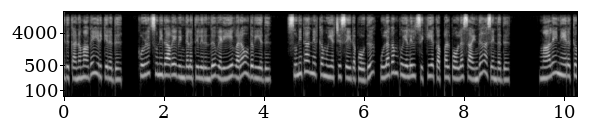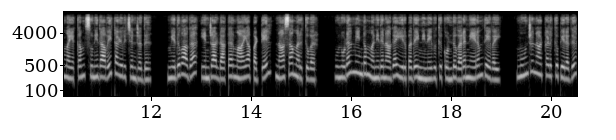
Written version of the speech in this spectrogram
இது கனமாக இருக்கிறது. குழல் சுனிதாவை விண்கலத்திலிருந்து வெளியே வர உதவியது சுனிதா நிற்க முயற்சி செய்தபோது உலகம் புயலில் சிக்கிய கப்பல் போல சாய்ந்து அசைந்தது. மாலை நேரத்து மயக்கம் சுனிதாவை தழுவிச் சென்றது. மெதுவாக என்றார் டாக்டர் மாயா பட்டேல் நாசா மருத்துவர். உன் உடல் மீண்டும் மனிதனாக இருப்பதை நினைவுக்கு கொண்டு வர நேரம் தேவை. மூன்று நாட்களுக்கு பிறகு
